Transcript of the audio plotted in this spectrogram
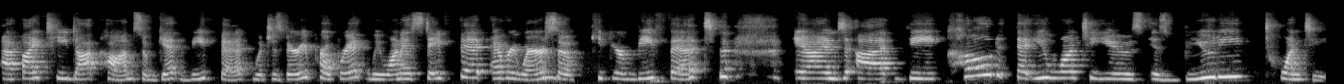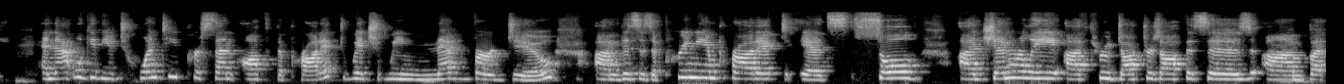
fit.com. So get V Fit, which is very appropriate. We want to stay fit everywhere. Mm-hmm. So keep your V Fit. and uh, the code that you want to use is Beauty 20 and that will give you 20% off the product which we never do. Um, this is a premium product. It's sold uh, generally uh, through doctors offices. Um, but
